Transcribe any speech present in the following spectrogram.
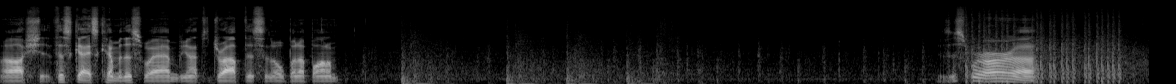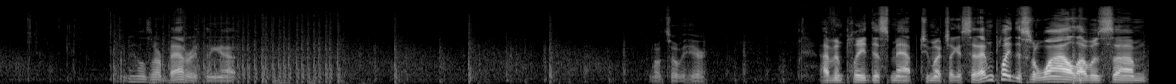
Oh shit! If this guy's coming this way, I'm gonna have to drop this and open up on him. Is this where our, uh, where the hell's our battery thing at? What's oh, over here? I haven't played this map too much. Like I said, I haven't played this in a while. I was um,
